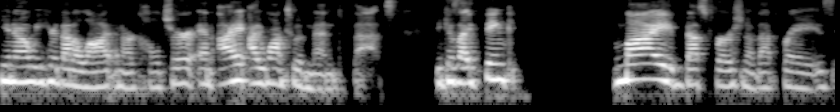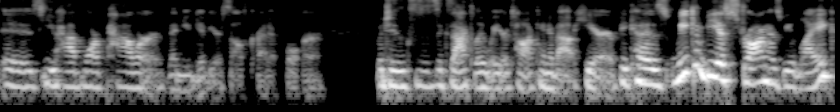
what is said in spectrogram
You know we hear that a lot in our culture and i i want to amend that because i think my best version of that phrase is you have more power than you give yourself credit for which is, is exactly what you're talking about here because we can be as strong as we like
